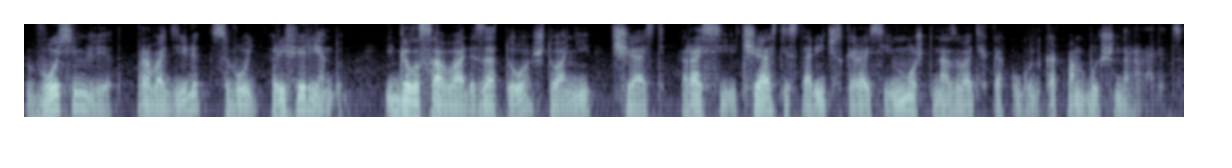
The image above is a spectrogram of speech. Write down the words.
8 лет проводили свой референдум и голосовали за то, что они часть России, часть исторической России. Можете назвать их как угодно, как вам больше нравится.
